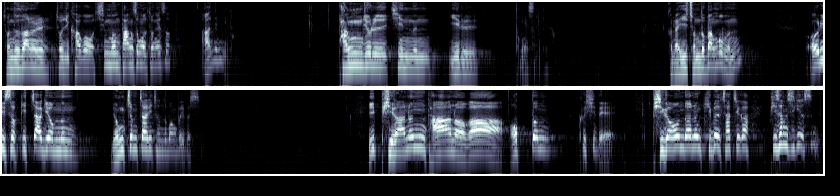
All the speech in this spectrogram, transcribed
전두단을 조직하고 신문 방송을 통해서? 아닙니다. 방주를 짓는 일을 통해서입니다. 그러나 이 전도 방법은 어리석기 짝이 없는 0점짜리 전도 방법이었습니다. 이 비라는 단어가 없던 그 시대에 비가 온다는 기별 자체가 비상식이었습니다.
